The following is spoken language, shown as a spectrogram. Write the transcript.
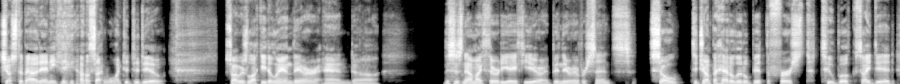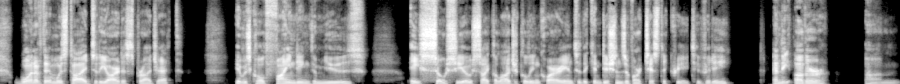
just about anything else I wanted to do. So I was lucky to land there. And uh, this is now my 38th year. I've been there ever since. So, to jump ahead a little bit, the first two books I did, one of them was tied to the Artist Project. It was called Finding the Muse, a socio psychological inquiry into the conditions of artistic creativity. And the other um,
